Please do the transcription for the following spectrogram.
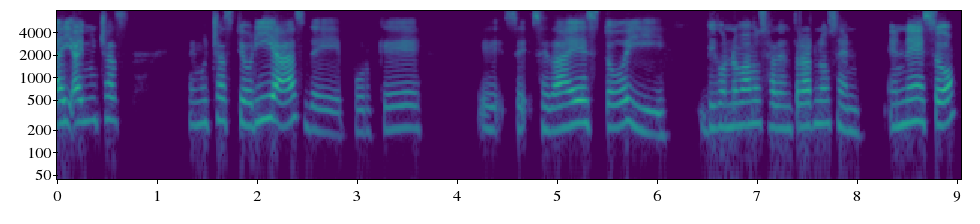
Hay, hay, muchas, hay muchas teorías de por qué eh, se, se, da esto y digo, no vamos a adentrarnos en, en eso,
